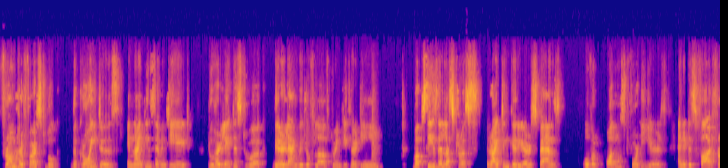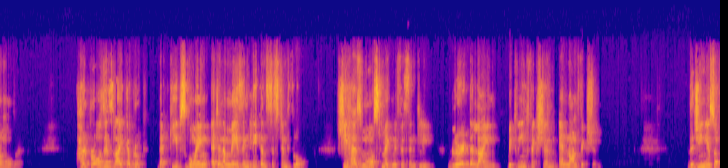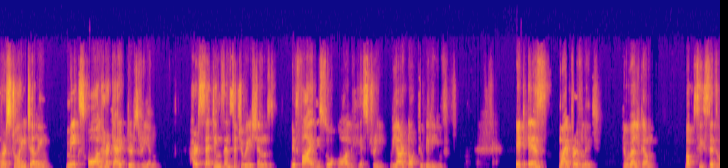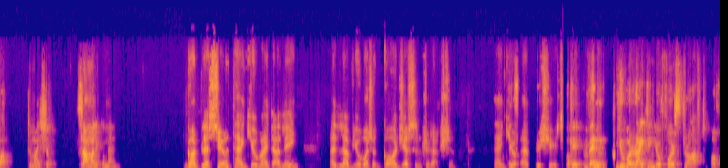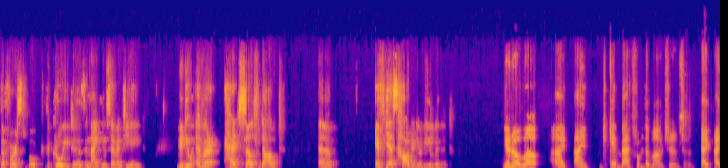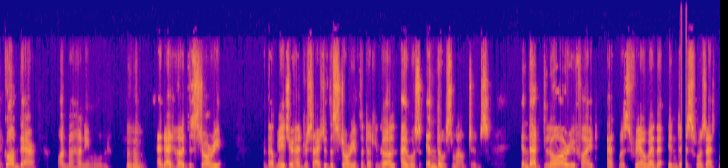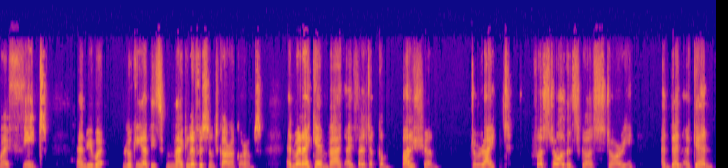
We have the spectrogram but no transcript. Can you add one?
From her first book, The Crow Eaters, in 1978, to her latest work, Their Language of Love 2013, Bapsi's illustrious writing career spans over almost 40 years, and it is far from over. Her prose is like a brook that keeps going at an amazingly consistent flow. She has most magnificently blurred the line between fiction and nonfiction. The genius of her storytelling makes all her characters real her settings and situations defy the so-called history we are taught to believe. It is my privilege to welcome Bapsi Sidhwa to my show. Assalamu alaikum, ma'am. God bless you. Thank you, my darling. I love you. What a gorgeous introduction. Thank you. It's, I appreciate it. Okay. When you were writing your first draft of the first book, The Crow Eaters, in 1978, did you ever had self-doubt? Uh, if yes, how did you deal with it? You know, well, I I came back from the mountains. I, I'd gone there on my honeymoon, mm-hmm. and I'd heard the story. The major had recited the story of the little girl. I was in those mountains, in that glorified atmosphere where the Indus was at my feet and we were looking at these magnificent Karakorams. And when I came back, I felt a compulsion to write, first of all, this girl's story, and then again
